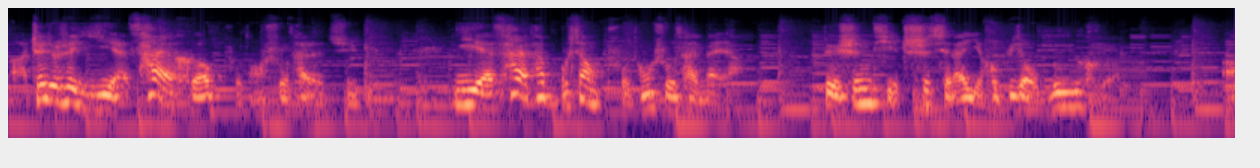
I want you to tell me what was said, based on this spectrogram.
啊，这就是野菜和普通蔬菜的区别。野菜它不像普通蔬菜那样，对身体吃起来以后比较温和，啊，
